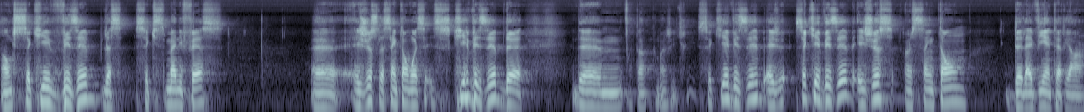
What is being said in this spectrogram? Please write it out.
Donc, ce qui est visible, ce qui se manifeste, euh, est juste le symptôme. ce qui est visible de, de attends, comment j'ai écrit? Ce qui est visible est, ce qui est visible est juste un symptôme de la vie intérieure.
